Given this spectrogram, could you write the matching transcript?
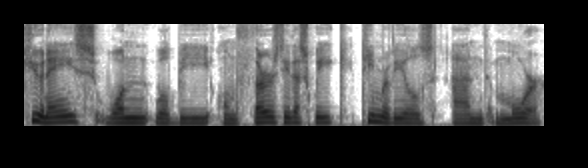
Q&As, one will be on Thursday this week, team reveals and more.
